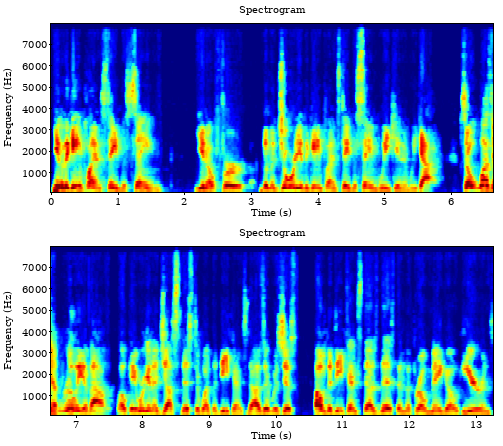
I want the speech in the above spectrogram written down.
you know, the game plan stayed the same. You know, for the majority of the game plan stayed the same week in and week out. So it wasn't yep. really about okay, we're going to adjust this to what the defense does. It was just oh, the defense does this, then the throw may go here and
